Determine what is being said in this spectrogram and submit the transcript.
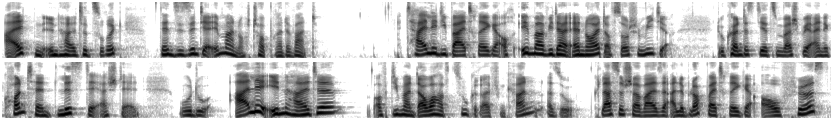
alten Inhalte zurück, denn sie sind ja immer noch top relevant. Teile die Beiträge auch immer wieder erneut auf Social Media. Du könntest dir zum Beispiel eine Content-Liste erstellen, wo du alle Inhalte, auf die man dauerhaft zugreifen kann, also klassischerweise alle Blogbeiträge aufführst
